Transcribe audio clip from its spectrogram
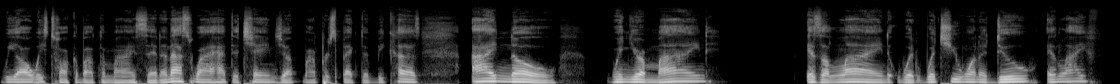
we always talk about the mindset. And that's why I had to change up my perspective because I know when your mind is aligned with what you want to do in life,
